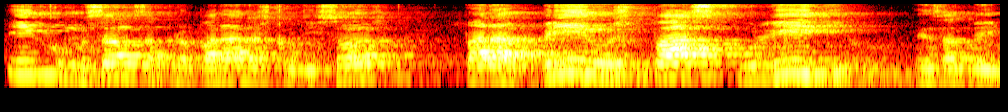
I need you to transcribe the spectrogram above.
e começamos a preparar as condições para abrir o espaço político em Santo Meio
